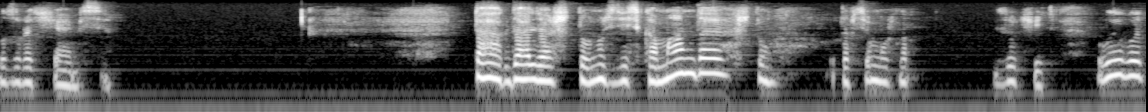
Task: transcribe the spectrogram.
Возвращаемся. Так, далее что? Ну, здесь команда. Что? Это все можно изучить. Вывод,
